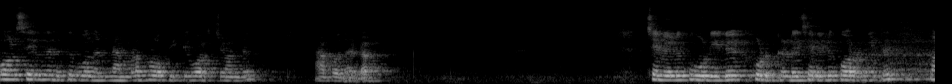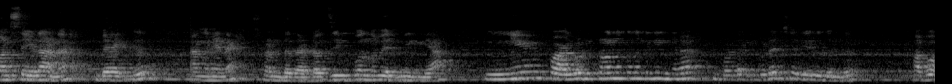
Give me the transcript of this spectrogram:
ഹോൾസെയിൽ നിന്ന് എടുത്ത് പോകുന്നുണ്ട്. നമ്മളെ പ്രോഫിറ്റ് കുറച്ചുകൊണ്ട്. അപ്പോൾ കേട്ടോ ചിലർ കൂടിയിൽ കൊടുക്കുന്നുണ്ട് ചിലർ കുറഞ്ഞിട്ട് വൺ സൈഡാണ് ബാക്ക് അങ്ങനെയാണ് ഫ്രണ്ട് കേട്ടോ ജിപ്പൊന്നും വരുന്നില്ല. ഇനി പാൽ കൊടുക്കണം എന്നൊക്കെന്നുണ്ടെങ്കിൽ ഇങ്ങനെ ഇവിടെ ഇവിടെ ചെറിയൊരിതുണ്ട് അപ്പോൾ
